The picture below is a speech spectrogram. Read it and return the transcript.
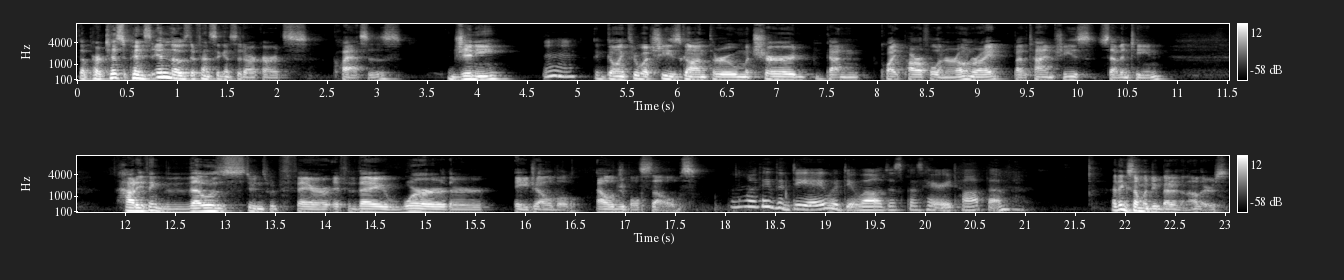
The participants in those Defense Against the Dark Arts classes, Ginny, hmm going through what she's gone through, matured, gotten quite powerful in her own right by the time she's 17. How do you think those students would fare if they were their age eligible eligible selves? Well, I think the DA would do well just because Harry taught them. I think some would do better than others.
